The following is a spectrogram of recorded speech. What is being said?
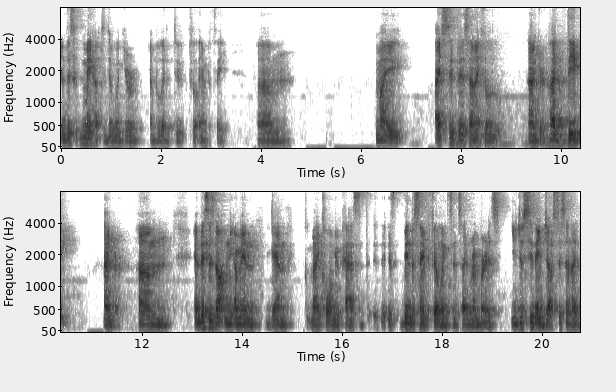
and this may have to do with your ability to feel empathy. Um, my I see this and I feel anger, like deep anger. Um, and this is not. I mean, again, my Colombian past it's been the same feeling since I remember. It's you just see the injustice, and I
